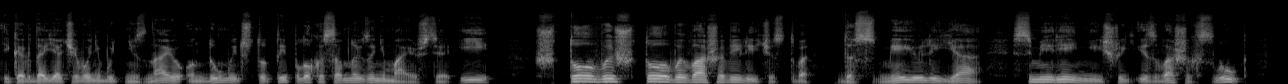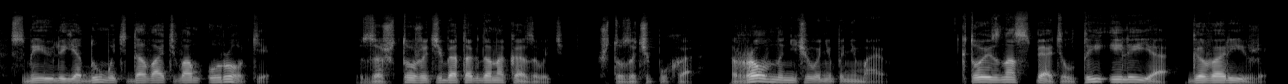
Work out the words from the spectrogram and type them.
И когда я чего-нибудь не знаю, он думает, что ты плохо со мной занимаешься. И... Что вы, что вы, ваше величество, да смею ли я, смиреннейший из ваших слуг, смею ли я думать давать вам уроки? За что же тебя тогда наказывать? Что за чепуха? Ровно ничего не понимаю. Кто из нас спятил, ты или я? Говори же,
